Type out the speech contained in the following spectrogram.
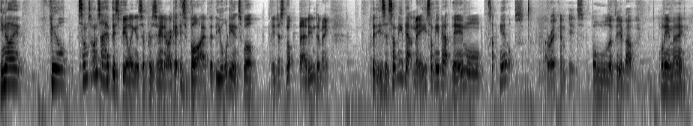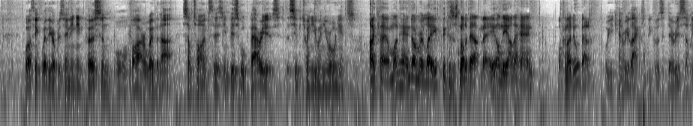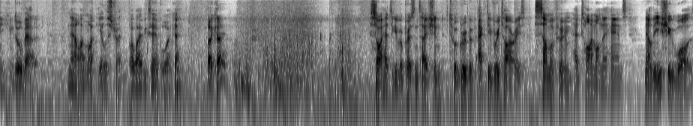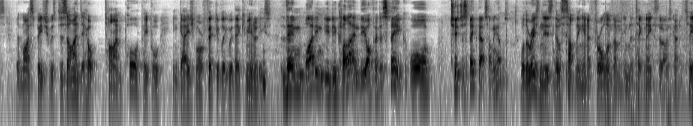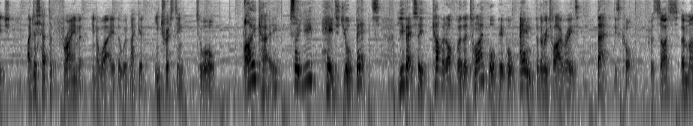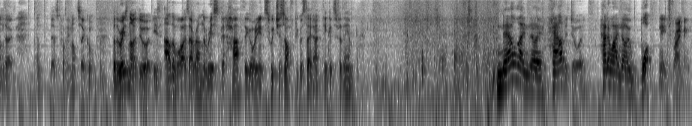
You know, Phil, sometimes I have this feeling as a presenter, I get this vibe that the audience, well, they're just not that into me. But is it something about me, something about them, or something else? I reckon it's all of the above. What do you mean? Well, I think whether you're presenting in person or via a webinar, sometimes there's invisible barriers that sit between you and your audience. Okay, on one hand, I'm relieved because it's not about me. On the other hand, what can I do about it? Well, you can relax because there is something you can do about it. Now, I might illustrate by way of example, okay? Okay. So I had to give a presentation to a group of active retirees, some of whom had time on their hands. Now the issue was that my speech was designed to help time poor people engage more effectively with their communities. Then why didn't you decline the offer to speak or choose to speak about something else? Well, the reason is there was something in it for all of them in the techniques that I was going to teach. I just had to frame it in a way that would make it interesting to all. Okay, so you've hedged your bets. You've actually covered off for the time poor people and for the retirees. That is cool. Precise Mundo. And that's probably not so cool. But the reason I do it is otherwise I run the risk that half the audience switches off because they don't think it's for them. Now I know how to do it, how do I know what needs framing?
